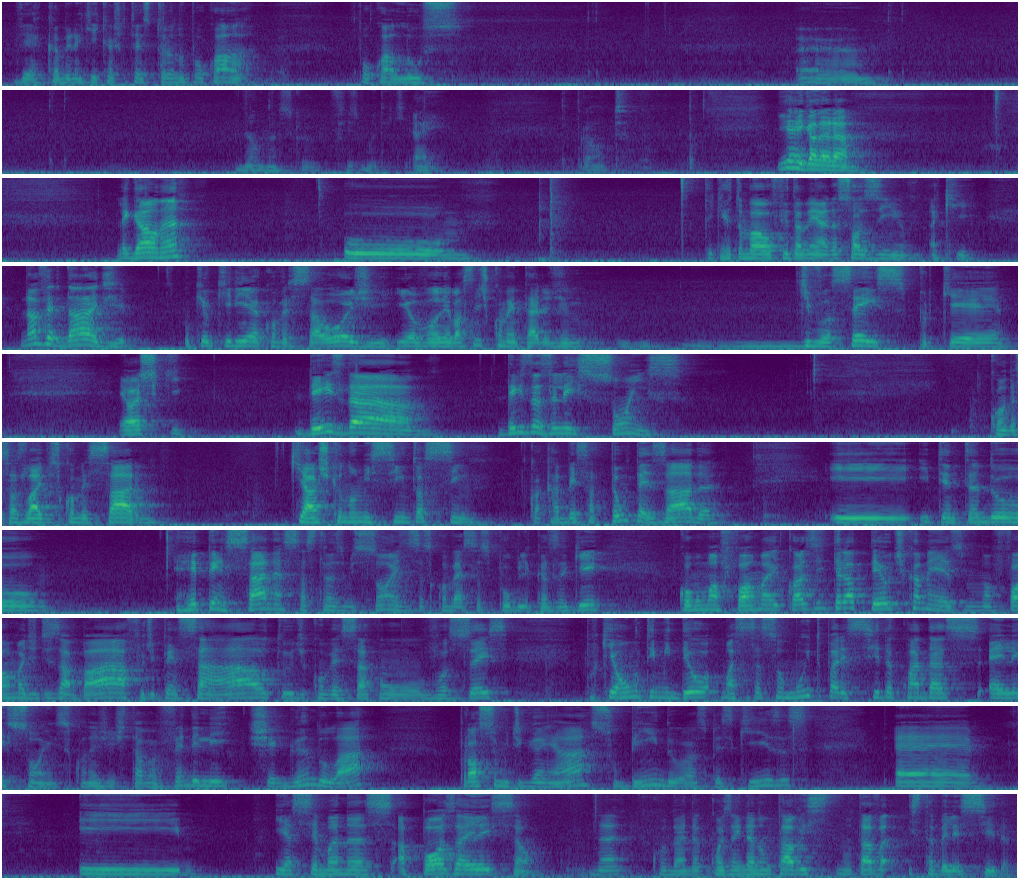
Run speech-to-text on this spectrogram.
ver a câmera aqui que acho que está estourando um pouco a, um pouco a luz. Ahn. Não, não, isso que eu fiz muito aqui. Aí. Pronto. E aí, galera? Legal, né? O. Tem que retomar o fio da meada sozinho aqui. Na verdade, o que eu queria conversar hoje, e eu vou ler bastante comentário de, de vocês, porque eu acho que desde, a, desde as eleições, quando essas lives começaram, que acho que eu não me sinto assim com a cabeça tão pesada e, e tentando repensar nessas transmissões, nessas conversas públicas aqui, como uma forma quase terapêutica mesmo, uma forma de desabafo, de pensar alto, de conversar com vocês, porque ontem me deu uma sensação muito parecida com a das eleições, quando a gente estava vendo ele chegando lá, próximo de ganhar, subindo as pesquisas, é, e, e as semanas após a eleição, né, quando a coisa ainda não estava não tava estabelecida.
